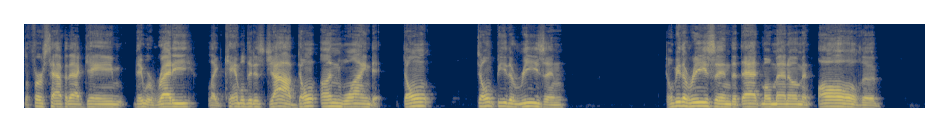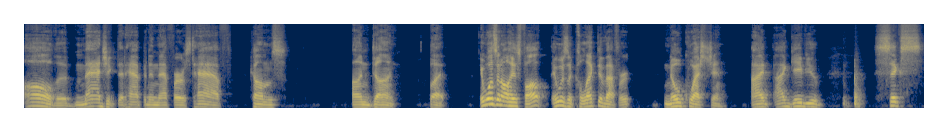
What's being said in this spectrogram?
the first half of that game. They were ready. Like Campbell did his job. Don't unwind it. Don't don't be the reason. Don't be the reason that that momentum and all the all the magic that happened in that first half comes undone. But it wasn't all his fault. It was a collective effort, no question. I I gave you six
